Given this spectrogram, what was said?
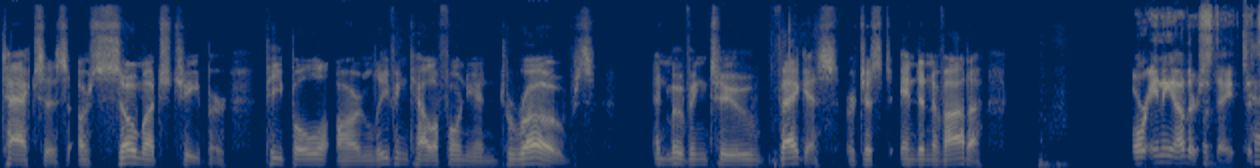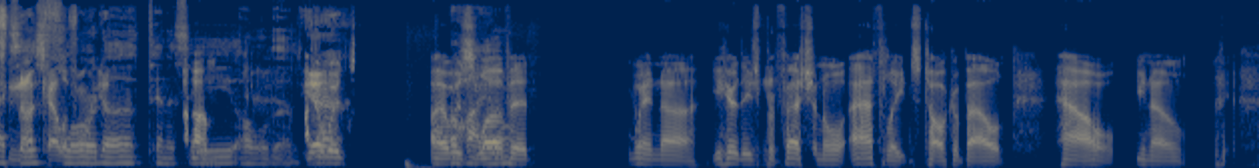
taxes are so much cheaper. People are leaving California in droves and moving to Vegas or just into Nevada. Or any other state that's Texas, not California. Florida, Tennessee, all of those. I always, I always love it when uh, you hear these Mhm. professional athletes talk about how you know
